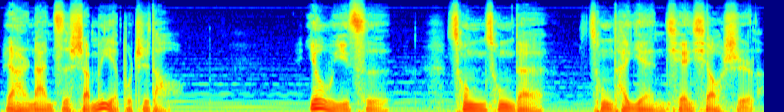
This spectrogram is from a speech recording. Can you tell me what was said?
然而男子什么也不知道。又一次，匆匆的从他眼前消失了。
